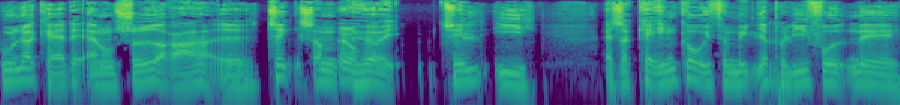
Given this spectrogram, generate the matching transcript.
hunde og katte er nogle søde og rare øh, ting, som jo. hører til i... Altså kan indgå i familier på lige fod med,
